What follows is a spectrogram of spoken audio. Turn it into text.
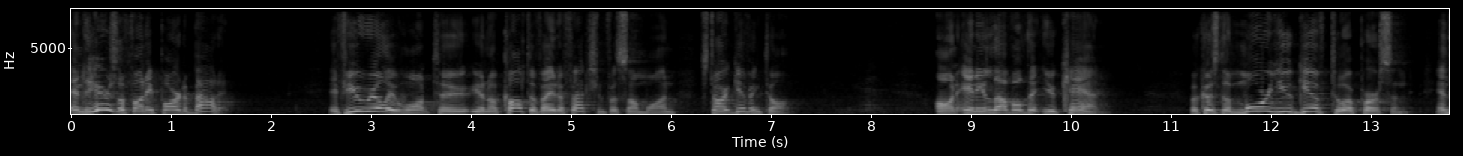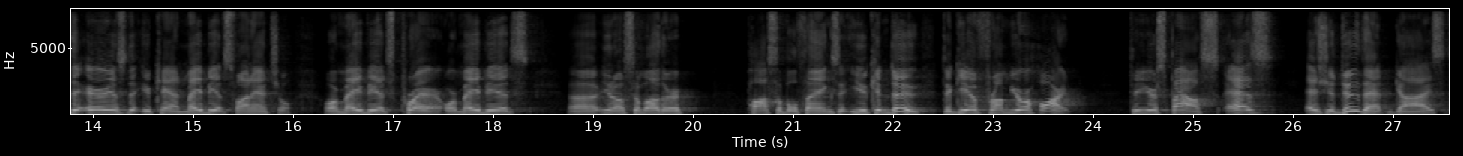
And here's the funny part about it. If you really want to, you know, cultivate affection for someone, start giving to them on any level that you can. Because the more you give to a person in the areas that you can, maybe it's financial, or maybe it's prayer, or maybe it's, uh, you know, some other possible things that you can do to give from your heart to your spouse. As, as you do that, guys,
